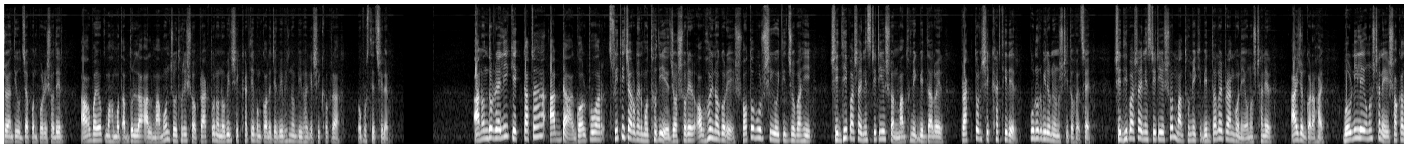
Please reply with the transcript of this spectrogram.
জয়ন্তী উদযাপন পরিষদের আহ্বায়ক মোহাম্মদ আবদুল্লাহ আল মামুন, চৌধুরী সহ প্রাক্তন ও নবীন শিক্ষার্থী এবং কলেজের বিভিন্ন বিভাগের শিক্ষকরা উপস্থিত ছিলেন। আনন্দ র্যালি, কেক কাটা, আড্ডা, গল্প আর স্মৃতিচারণের মধ্য দিয়ে যশোরের অভয়নগরে শতবর্ষী ঐতিহ্যবাহী সিদ্ধিপাশা ইনস্টিটিউশন মাধ্যমিক বিদ্যালয়ের প্রাক্তন শিক্ষার্থীদের পুনর্মিলনী অনুষ্ঠিত হয়েছে। সিদ্ধিপাশা ইনস্টিটিউশন মাধ্যমিক বিদ্যালয় প্রাঙ্গণে অনুষ্ঠানের আয়োজন করা হয়। বর্ণিল অনুষ্ঠানে সকাল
